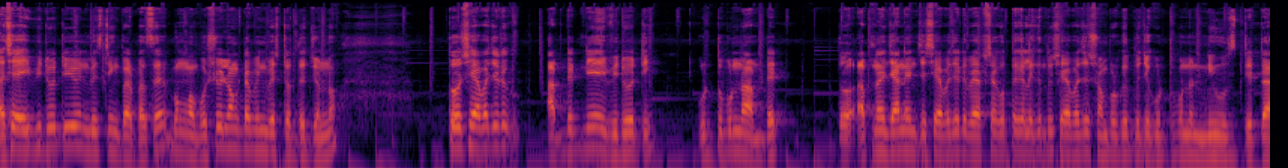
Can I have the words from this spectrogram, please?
আচ্ছা এই ভিডিওটিও ইনভেস্টিং পারপাসে এবং অবশ্যই লং টার্ম ইনভেস্টরদের জন্য। তো শেয়ার বাজারের আপডেট নিয়ে এই ভিডিওটি, গুরুত্বপূর্ণ আপডেট তো আপনারা জানেন যে শেয়ার বাজারে ব্যবসা করতে গেলে কিন্তু শেয়ার বাজার সম্পর্কিত যে গুরুত্বপূর্ণ নিউজ ডেটা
